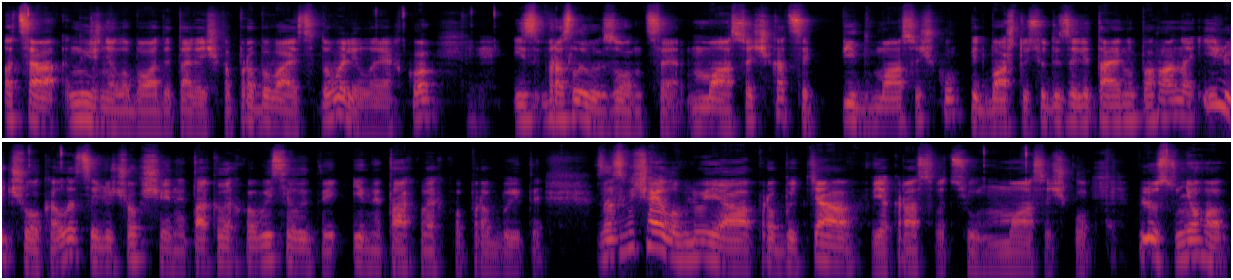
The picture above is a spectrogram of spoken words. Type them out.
Оця нижня лобова деталечка пробивається доволі легко. Із вразливих зон це масочка, це під масочку, під башту сюди залітає непогано, і лючок, але цей лючок ще й не так легко висілити і не так легко пробити. Зазвичай ловлю я пробиття якраз оцю масочку. Плюс в нього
